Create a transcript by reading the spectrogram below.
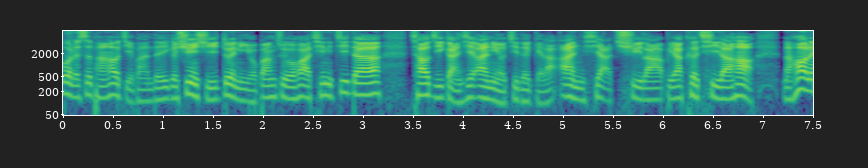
或者是盘后解盘的一个讯息对你有帮助的话，请你记得超级感谢按钮，记得给它按下去啦，不要客气啦哈。然后呢，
